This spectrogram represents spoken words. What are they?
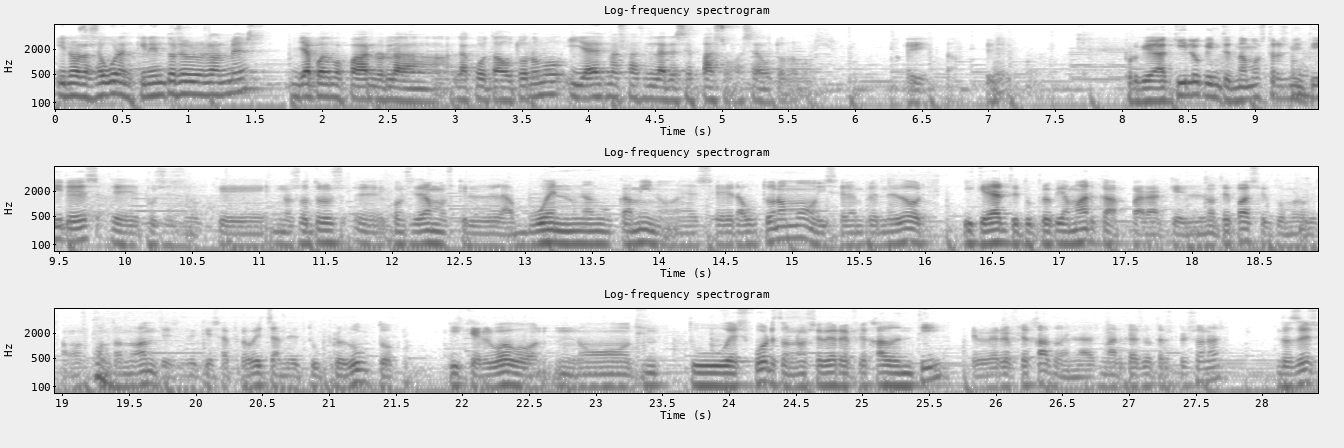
y nos aseguran 500 euros al mes, ya podemos pagarnos la, cuota autónomo y ya es más fácil dar ese paso a ser autónomos. Ahí está. Porque aquí lo que intentamos transmitir es, eh, pues eso, que nosotros eh, consideramos que el buen camino es ser autónomo y ser emprendedor y crearte tu propia marca para que no te pase como lo que estamos contando antes, de que se aprovechan de tu producto y que luego no tu esfuerzo no se ve reflejado en ti, se ve reflejado en las marcas de otras personas. Entonces,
